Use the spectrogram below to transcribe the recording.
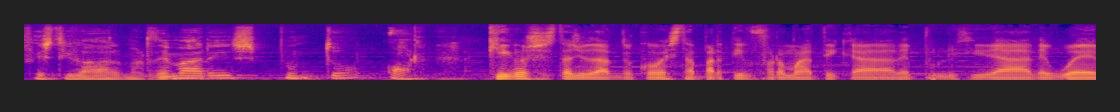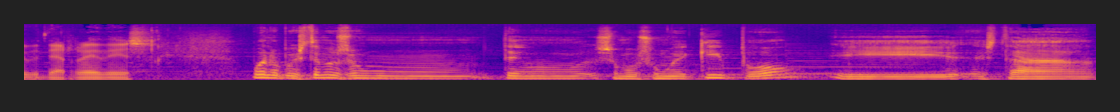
www.festivalmardemares.org ¿Quién os está ayudando con esta parte informática de publicidad, de web, de redes? Bueno, pois temos un somos un equipo e está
